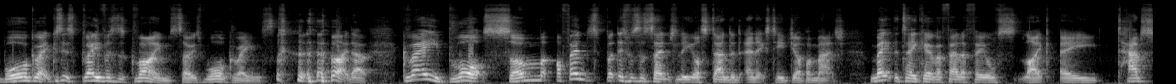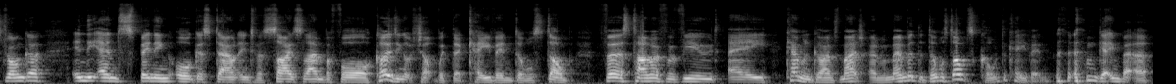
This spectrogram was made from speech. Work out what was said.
War Grey, because it's Grey versus Grimes, so it's War Grimes. right now, Grey brought some offense, but this was essentially your standard NXT jobber match. Make the takeover fella feel like a tad stronger. In the end, spinning August down into a side slam before closing up shop with the cave in double stomp. First time I've reviewed a Cameron Grimes match and remembered the double stomp's called the cave in. I'm getting better.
